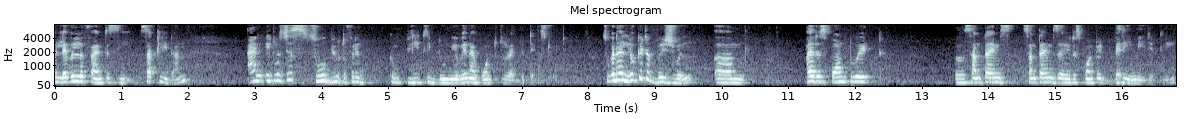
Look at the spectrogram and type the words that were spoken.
a level of fantasy, subtly done. And it was just so beautiful. It completely blew me away, and I wanted to write the text to it. So when I look at a visual, um, I respond to it. Uh, sometimes, sometimes I respond to it very immediately.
